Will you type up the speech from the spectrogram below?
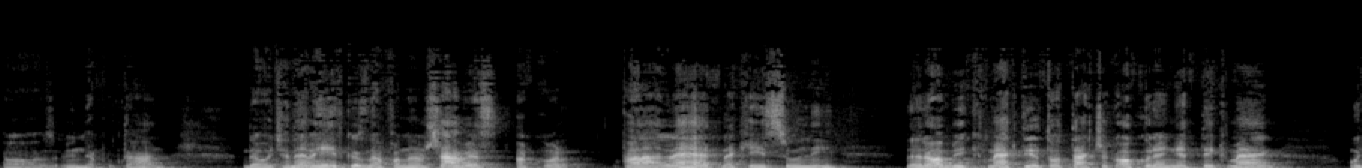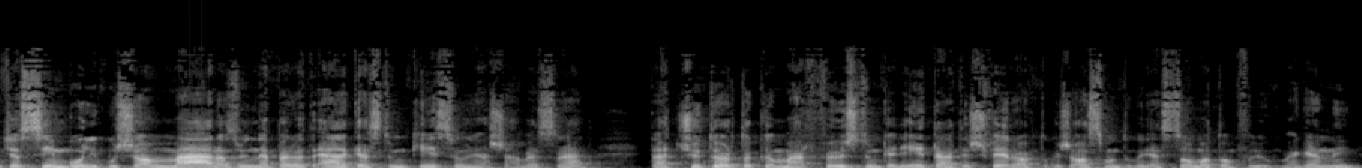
az ünnep után, de hogyha nem hétköznap van, hanem sávesz, akkor talán lehetne készülni, de rabik megtiltották, csak akkor engedték meg, hogyha szimbolikusan már az ünnep előtt elkezdtünk készülni a sáveszre, tehát csütörtökön már főztünk egy ételt, és félreraktuk, és azt mondtuk, hogy ezt szombaton fogjuk megenni,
